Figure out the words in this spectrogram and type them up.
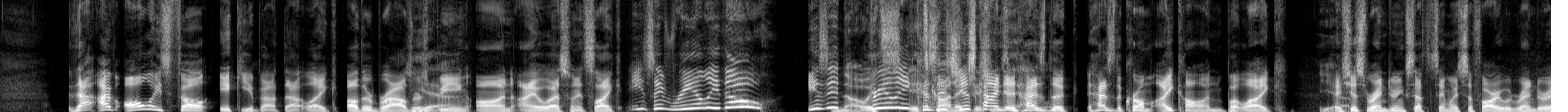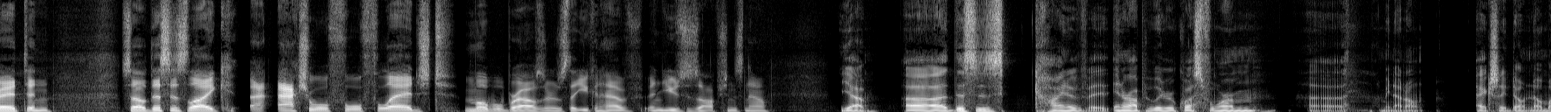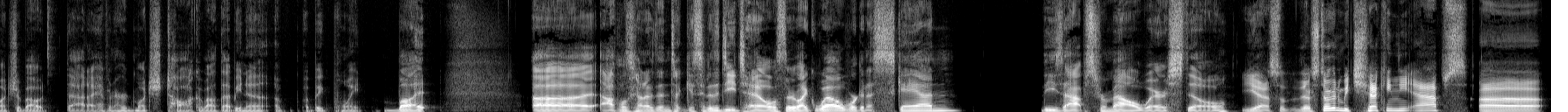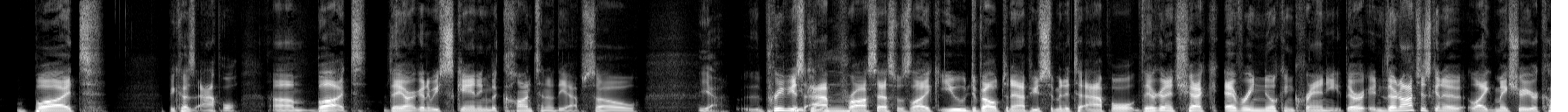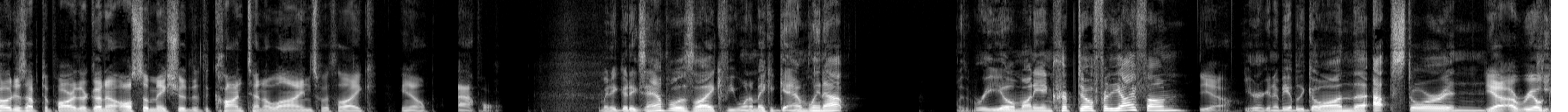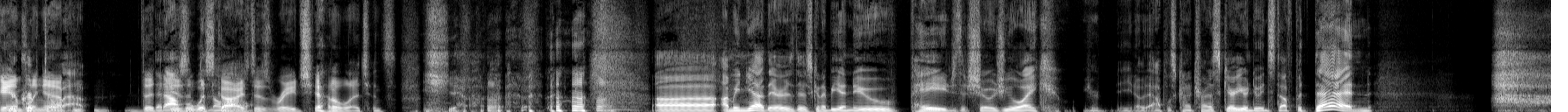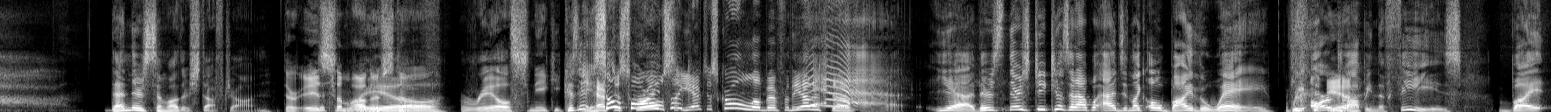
that I've always felt icky about that like other browsers Yeah. being on iOS when it's like is it really though? Is it No, it's- really? Because kinda it's just just kind of has Apple. the has the Chrome icon, but like yeah. it's just rendering stuff the same way Safari would render it, and so this is like a- actual full fledged mobile browsers that you can have and use as options now. Yeah. Uh, this is kind of interoperability request form. Uh, I mean, I don't I actually don't know much about that. I haven't heard much talk about that being a, a, a big point. But uh, Apple's kind of then t- gets into the details. They're like, well, we're going to scan these apps for malware still. Yeah, so they're still going to be checking the apps, uh, but because Apple, um, but they aren't going to be scanning the content of the app. So Yeah. the previous You app process was like you developed an app, you submit it to Apple. They're going to check every nook and cranny. They're they're not just going to like make sure your code is up to par. They're going to also make sure that the content aligns with like you know Apple. I mean, a good example is like if you want to make a gambling app with real money and crypto for the iPhone, Yeah, you're to be able to go on the App Store and yeah, a real gambling app, app that, that Apple isn't disguised allow. as Raid Shadow Legends. Yeah. uh, I mean, yeah, there's there's to be a new page that shows you like you're, you know, Apple's kind of trying to scare you and doing stuff, but then, then there's some other stuff, Jon. There is some other stuff. real- real sneaky because You have so to far scroll. like, you have to scroll a little bit for the other stuff. yeah. Yeah, there's there's details that Apple adds in, like, oh, by the way, we are Yeah. dropping the fees, but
